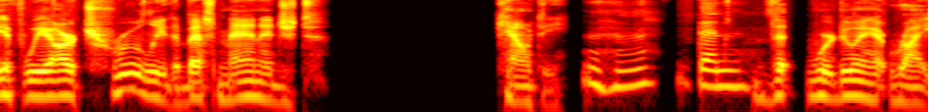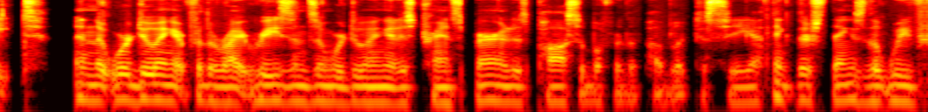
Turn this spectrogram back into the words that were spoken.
if we are truly the best managed county, hmm Then that we're doing it right and that we're doing it for the right reasons and we're doing it as transparent as possible for the public to see. I think there's things that we've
